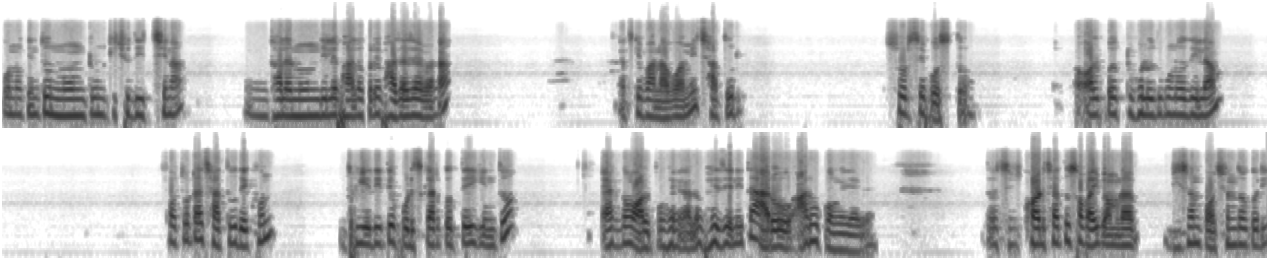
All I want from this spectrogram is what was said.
কোনো কিন্তু নুন টুন কিছু দিচ্ছি না। তাহলে নুন দিলে ভালো করে ভাজা যাবে না। আজকে বানাবো আমি ছাতুর সর্ষে পোস্ত। অল্প একটু হলুদ গুঁড়ো দিলাম। কতটা ছাতু দেখুন, ধুয়ে দিতে পরিষ্কার করতেই কিন্তু একদম অল্প হয়ে গেল। ভেজে নিতে আরও আরও কমে যাবে। তো খড় ছাতু সবাই আমরা ভীষণ পছন্দ করি।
